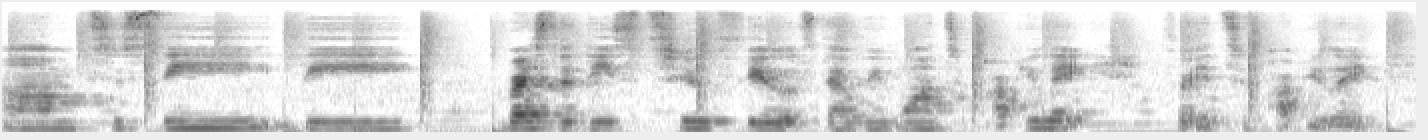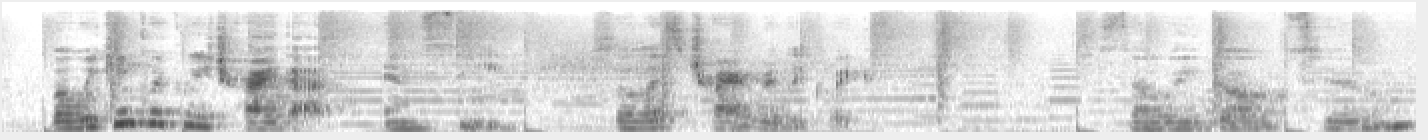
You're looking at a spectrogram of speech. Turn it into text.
um, to see the rest of these two fields that we want to populate for it to populate. But we can quickly try that and see. So let's try really quick. So we go to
